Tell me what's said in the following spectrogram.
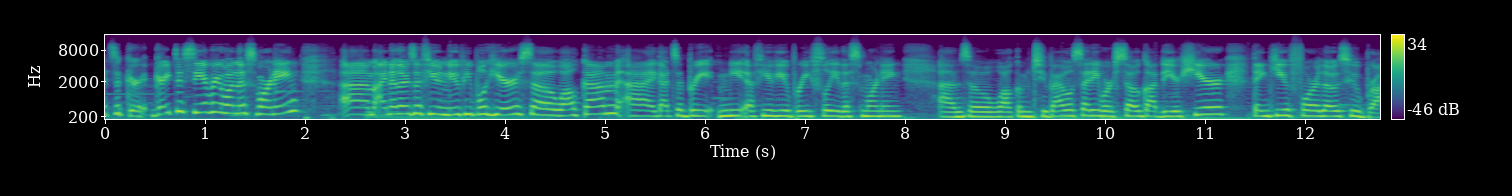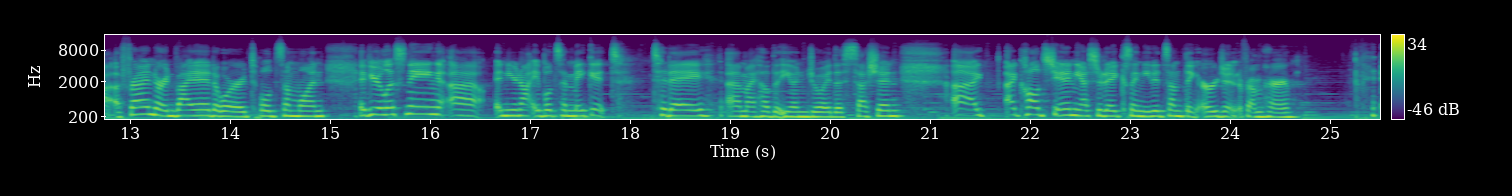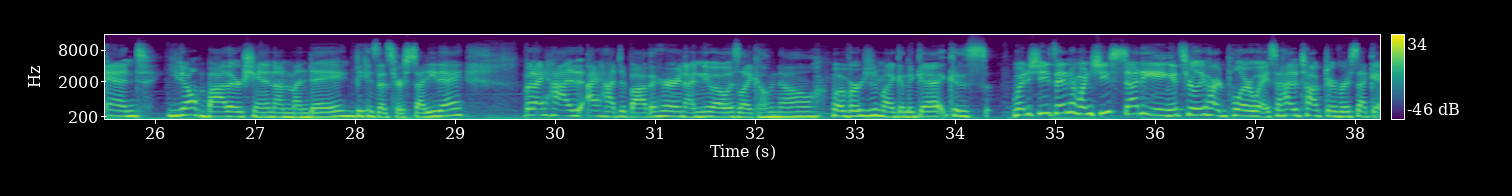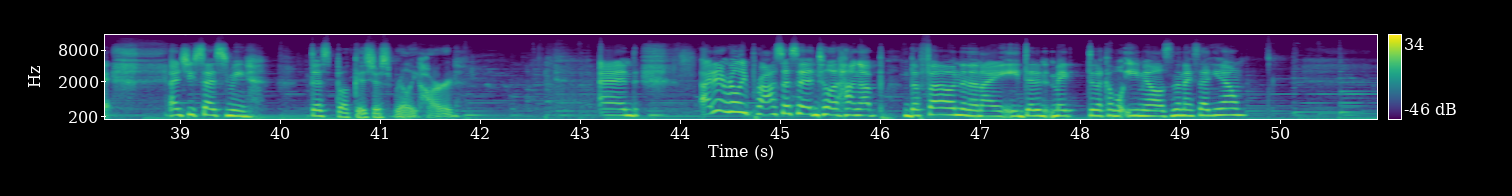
It's a great, great to see everyone this morning. Um, I know there's a few new people here, so welcome. Uh, I got to bre- meet a few of you briefly this morning. Um, so, welcome to Bible study. We're so glad that you're here. Thank you for those who brought a friend or invited or told someone. If you're listening uh, and you're not able to make it, today. Um, I hope that you enjoy this session. Uh, I, I called Shannon yesterday because I needed something urgent from her. And you don't bother Shannon on Monday because that's her study day but I had I had to bother her, and I knew I was like, oh no, what version am I gonna get? Because when she's in when she's studying, it's really hard to pull her away. So I had to talk to her for a second, and she says to me, "This book is just really hard," and. I didn't really process it until I hung up the phone, and then I didn't make did a couple emails, and then I said, you know,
